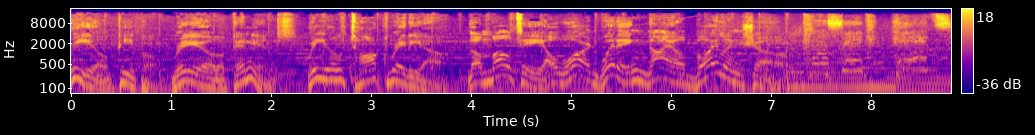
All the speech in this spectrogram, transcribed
Real people, real opinions, real talk radio. The multi award winning Niall Boylan Show. Classic hits.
